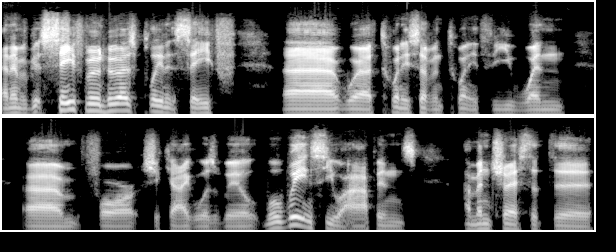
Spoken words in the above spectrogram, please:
And then we've got Safe Moon, who is playing it safe uh, with a 27 23 win um, for Chicago as well. We'll wait and see what happens. I'm interested to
